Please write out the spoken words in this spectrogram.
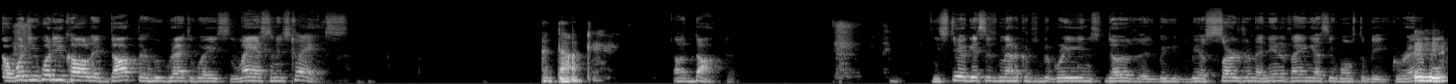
So what do you what do you call a doctor who graduates last in his class? A doctor. A doctor. He still gets his medical degree and does be, be a surgeon and anything else he wants to be. Correct. Mm-hmm.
